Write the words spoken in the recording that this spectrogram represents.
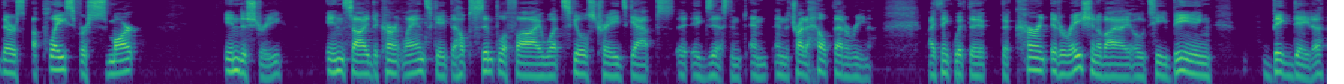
there's a place for smart industry inside the current landscape to help simplify what skills trades gaps uh, exist and and and to try to help that arena. I think with the the current iteration of IIoT being big data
